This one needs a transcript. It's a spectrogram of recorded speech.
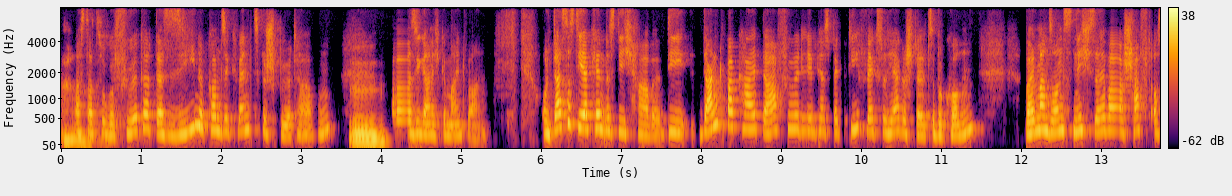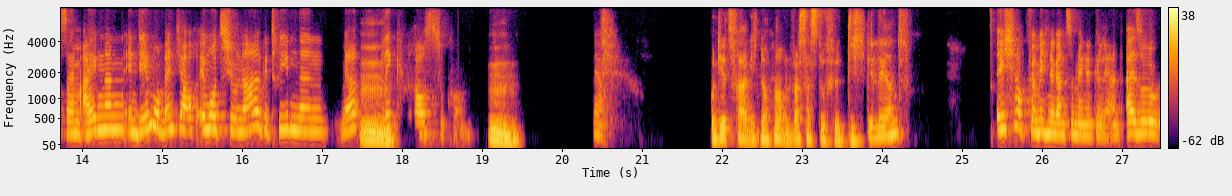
ah. was dazu geführt hat, dass sie eine Konsequenz gespürt haben, mhm. aber sie gar nicht gemeint waren. Und das ist die Erkenntnis, die ich habe. Die Dankbarkeit dafür, den Perspektivwechsel hergestellt zu bekommen, weil man sonst nicht selber schafft, aus seinem eigenen, in dem Moment ja auch emotional getriebenen ja, mm. Blick rauszukommen. Mm. Ja. Und jetzt frage ich nochmal, und was hast du für dich gelernt? Ich habe für mich eine ganze Menge gelernt. Also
